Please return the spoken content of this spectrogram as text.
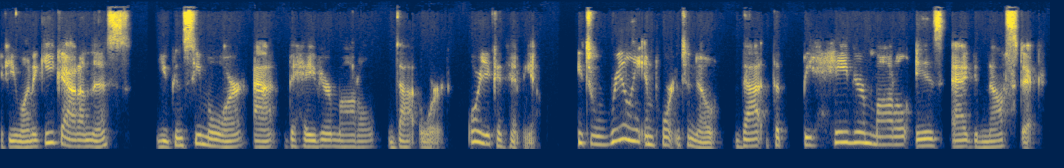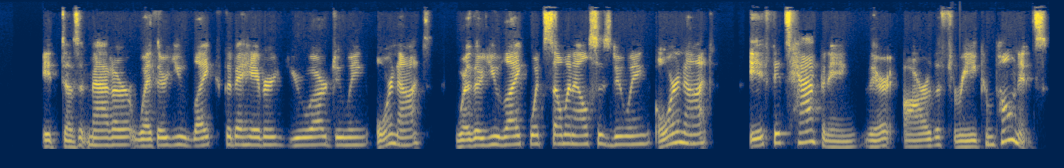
If you want to geek out on this, you can see more at behaviormodel.org or you can hit me up. It's really important to note that the behavior model is agnostic. It doesn't matter whether you like the behavior you are doing or not whether you like what someone else is doing or not, if it's happening, there are the three components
